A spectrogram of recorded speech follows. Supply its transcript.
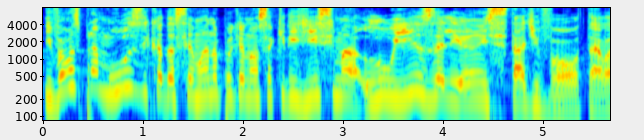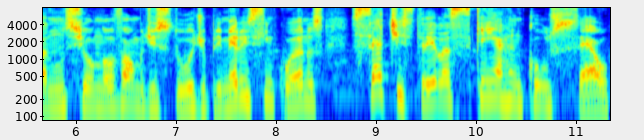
E vamos pra música da semana, porque a nossa queridíssima Luísa Lian está de volta. Ela anunciou um novo álbum de estúdio, primeiro em cinco anos, Sete Estrelas, Quem Arrancou o Céu.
